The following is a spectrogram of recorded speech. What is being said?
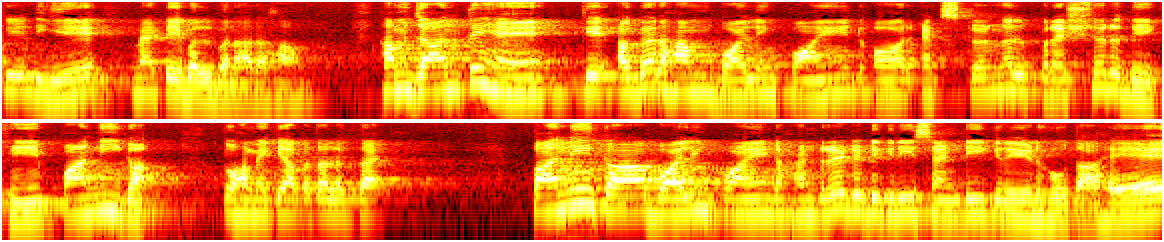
के लिए मैं टेबल बना रहा हूँ। हम जानते हैं कि अगर हम बॉइलिंग पॉइंट और एक्सटर्नल प्रेशर देखें पानी का तो हमें क्या पता लगता है? पानी का बॉइलिंग पॉइंट 100 डिग्री सेंटीग्रेड होता है।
